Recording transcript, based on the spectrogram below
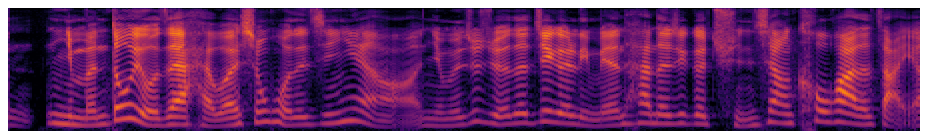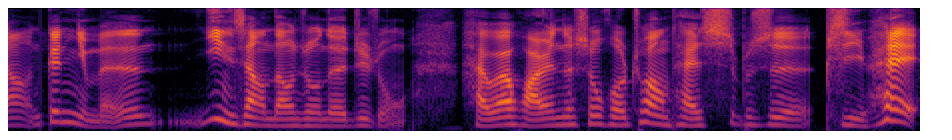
嗯你们都有在海外生活的经验啊，你们就觉得这个里面它的这个群像刻画的咋样？跟你们印象当中的这种海外华人的生活状态是不是匹配？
